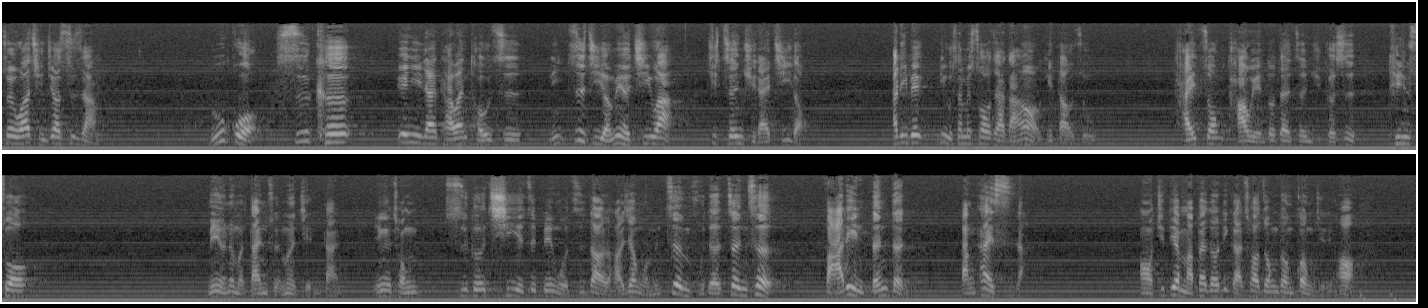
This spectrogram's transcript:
所以我要请教市长。如果思科愿意来台湾投资，你自己有没有计划去争取来基隆？啊，你别你有上面说在台湾去投资，台中、桃园都在争取，可是听说没有那么单纯、那么简单。因为从诗歌企业这边我知道的，好像我们政府的政策、法令等等绑太死啊。哦，这点嘛，拜托你给蔡总统讲一下哦。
